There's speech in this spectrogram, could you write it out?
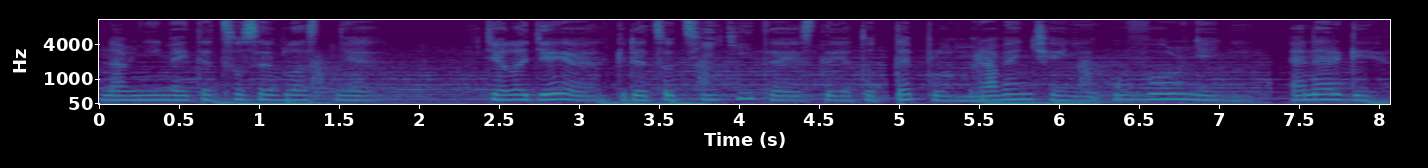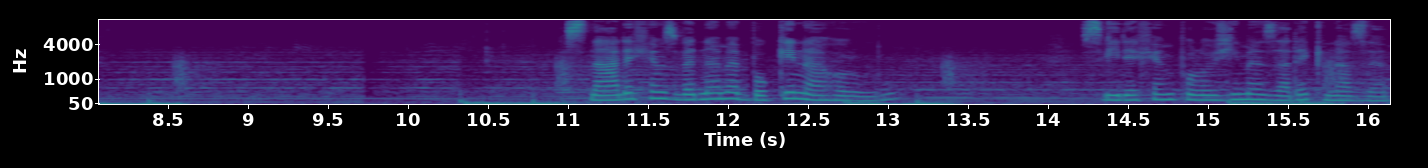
Navnímejte, co se vlastně v těle děje, kde co cítíte, jestli je to teplo, mravenčení, uvolnění, energie. S nádechem zvedneme boky nahoru, s výdechem položíme zadek na zem.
